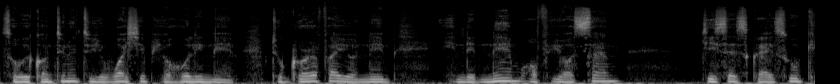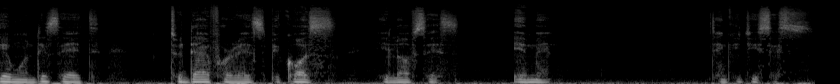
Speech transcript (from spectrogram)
So we continue to worship your holy name, to glorify your name in the name of your Son, Jesus Christ, who came on this earth to die for us because he loves us. Amen. Thank you, Jesus.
